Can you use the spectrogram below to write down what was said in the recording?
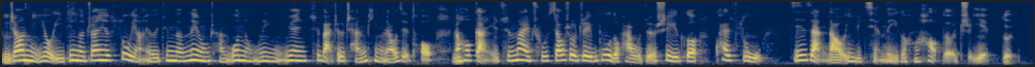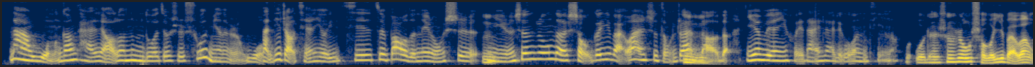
嗯只要你有一定的专业素养，有一定的内容传播能力，你愿意去把这个产品了解透，然后敢于去迈出销售这一步的话，我觉得是一个快速积攒到一笔钱的一个很好的职业。对。那我们刚才聊了那么多，就是书里面的人物。满地找钱有一期最爆的内容是嗯你人生中的首个一百万是怎么赚到的？你愿不愿意回答一下这个问题呢？我我人生中首个一百万，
